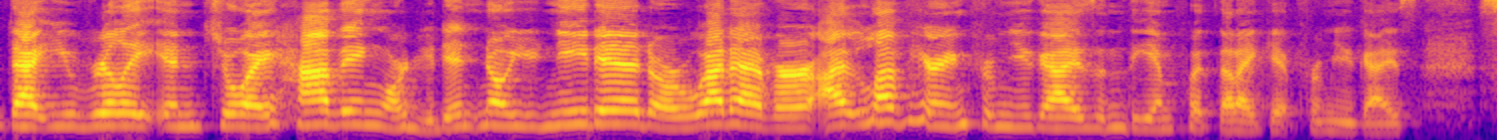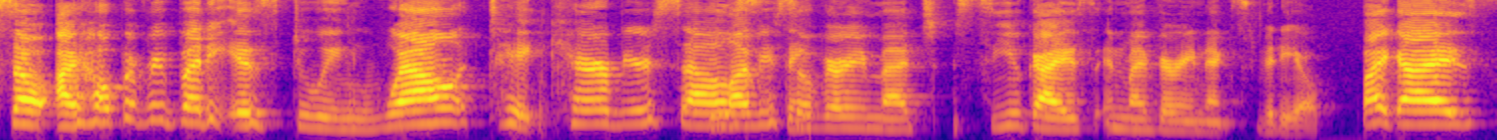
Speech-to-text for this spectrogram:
that you really enjoy having or you didn't know you needed or whatever. I love hearing from you guys and the input that I get from you guys. So I hope everybody is doing well. Take care of yourselves. Love you so very much. See you guys in my very next video. Bye guys.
